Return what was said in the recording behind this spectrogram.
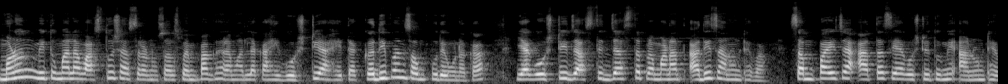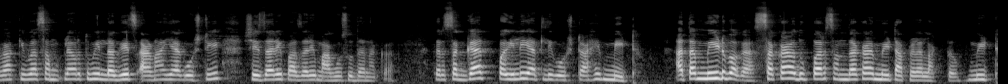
म्हणून मी तुम्हाला वास्तुशास्त्रानुसार स्वयंपाकघरामधल्या काही गोष्टी आहेत त्या कधी पण संपू देऊ नका. या गोष्टी जास्तीत जास्त प्रमाणात आधीच आणून ठेवा. संपायच्या आतच या गोष्टी तुम्ही आणून ठेवा किंवा संपल्यावर तुम्ही लगेच आणा या गोष्टी शेजारी पाजारी मागूसुद्धा नका. तर सगळ्यात पहिली यातली गोष्ट आहे मीठ. आता मीठ बघा सकाळ दुपार संध्याकाळ मीठ आपल्याला लागतं. मीठ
